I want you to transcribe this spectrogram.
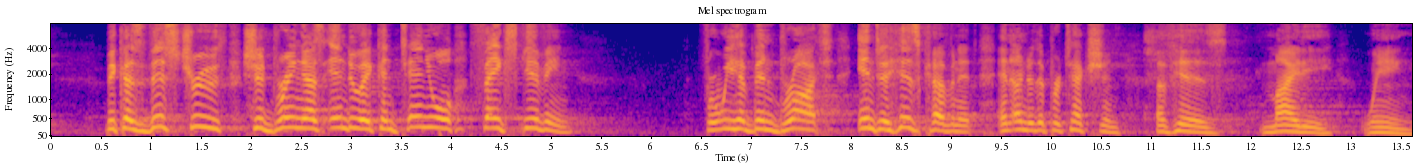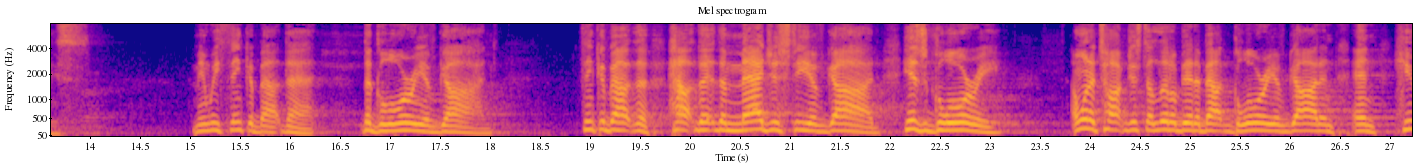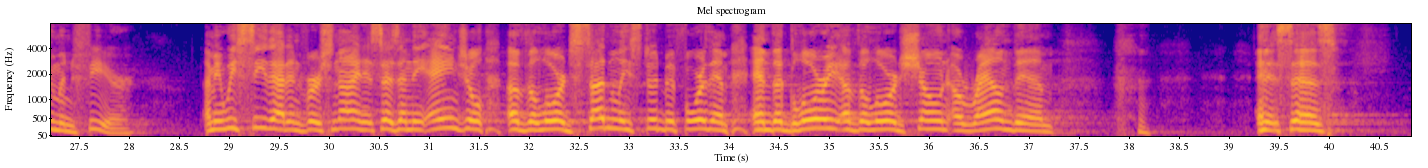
because this truth should bring us into a continual thanksgiving. For we have been brought into his covenant and under the protection of his mighty wings. I mean, we think about that the glory of God. Think about the, how, the, the majesty of God, his glory. I want to talk just a little bit about glory of God and, and human fear. I mean, we see that in verse 9. It says, And the angel of the Lord suddenly stood before them, and the glory of the Lord shone around them. and it says,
